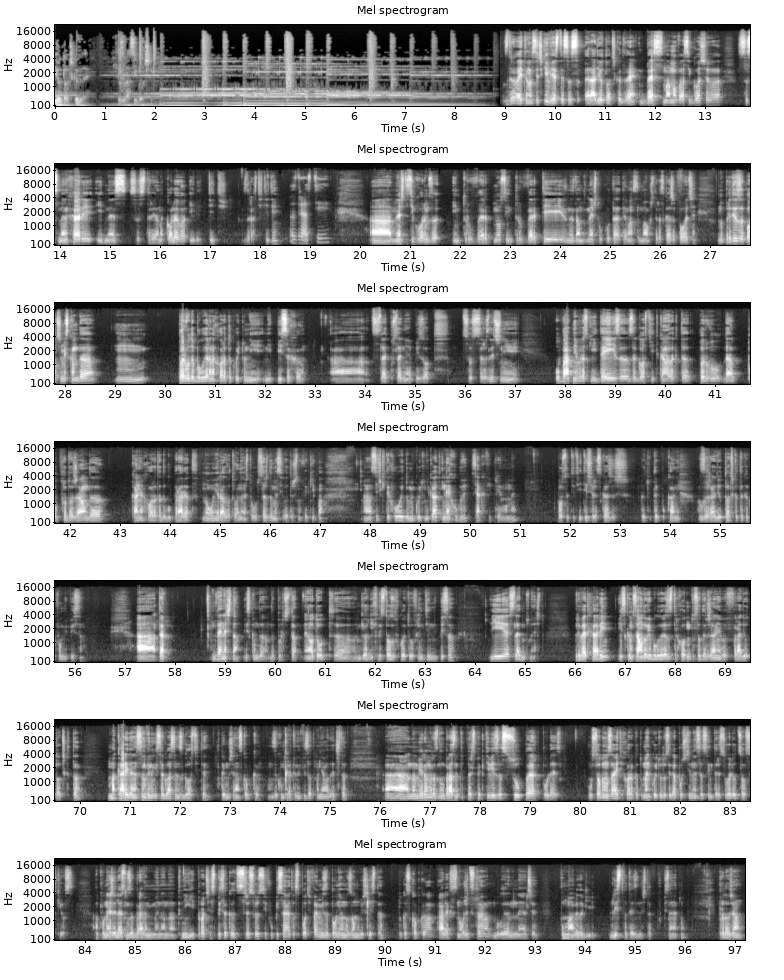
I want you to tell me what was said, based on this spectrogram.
Радио.2. С Васи Гошев. Здравейте на всички, вие сте с Радио.2, без мама Васи Гошева, с мен Хари и днес с Траяна Колева или Тити. Здрасти, Тити. Здрасти. А, днес ще си говорим за интровертност, интроверти, не знам, нещо около тази тема, след малко ще разкажа повече. Но преди да започнем, искам да м- първо да благодаря на хората, които ни, ни писаха а, след последния епизод с различни обратни връзки, идеи за, за гости и така нататък. Първо, да, продължавам да каня хората да го правят. Много ни радва това нещо. Обсъждаме си вътрешно в екипа а, всичките хубави думи, които ни казват и не хубави, всякакви приемаме. После ти, ти, ти ще разкажеш, като те поканих за радиоточката, какво ми писа. А, да, две неща искам да, да прочета. Едното е от а, Георги Христозов, който в LinkedIn ни писа и е следното нещо. Привет, Хари! Искам само да ви благодаря за страхотното съдържание в радиоточката. Макар и да не съм винаги съгласен с гостите, тук имаше една скобка за конкретен епизод, но няма да я чета, а, намирам разнообразните перспективи за супер полезни. Особено за IT хора като мен, които до сега почти не са се интересували от soft skills. А понеже лесно забравям имена на книги и прочее, списъкът с ресурси в описанието в Spotify ми запълни Amazon вишлиста. Тук скопка Алекс с ножицата. Благодаря на нея, че помага да ги листва тези неща в описанието. Продължавам.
